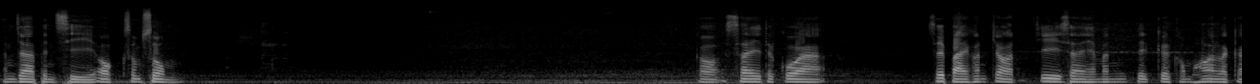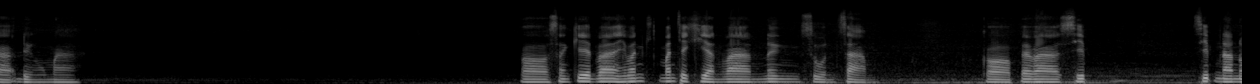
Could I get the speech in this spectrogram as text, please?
มันจะเป็นสีออกส้มๆก็ใส่ตะกัวใส่ปลายคอนจอด จี้ใส่ให้มันเป็นเกิดความร้อนแล้วก็ดึงออกมา ก็สังเกตว่ามันมันจะเขียนว่า 103 ก็แปลว่า 10 10 นาโน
